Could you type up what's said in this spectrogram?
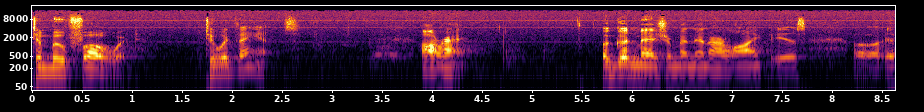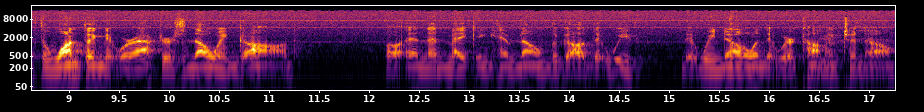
to move forward, to advance. All right. A good measurement in our life is uh, if the one thing that we're after is knowing God uh, and then making Him known, the God that we that we know and that we're coming to know,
